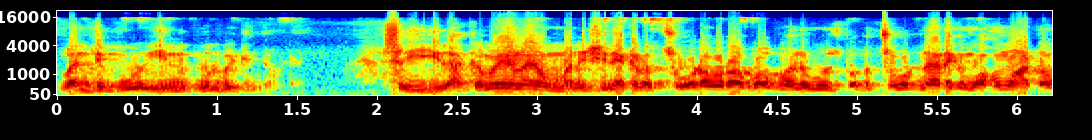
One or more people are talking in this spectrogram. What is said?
బంతిపూలు ఇన్ని పూలు పెట్టింది ఆవిడ. అసలు ఈ రకమైన మనిషిని ఎక్కడ చూడవరా బాబు అని కూర్చుకోక చూడడానికి మొహమాటం.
